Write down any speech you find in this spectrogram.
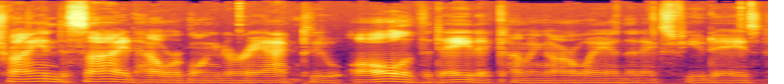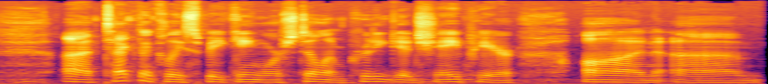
try and decide how we're going to react to all of the data coming our way in the next few days. Uh, technically speaking, we're still in pretty good shape here on um,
